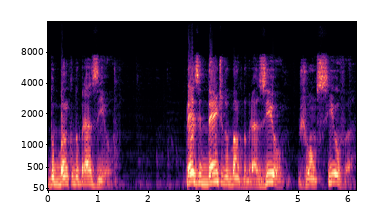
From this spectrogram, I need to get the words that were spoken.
do Banco do Brasil, presidente do Banco do Brasil, João Silva,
